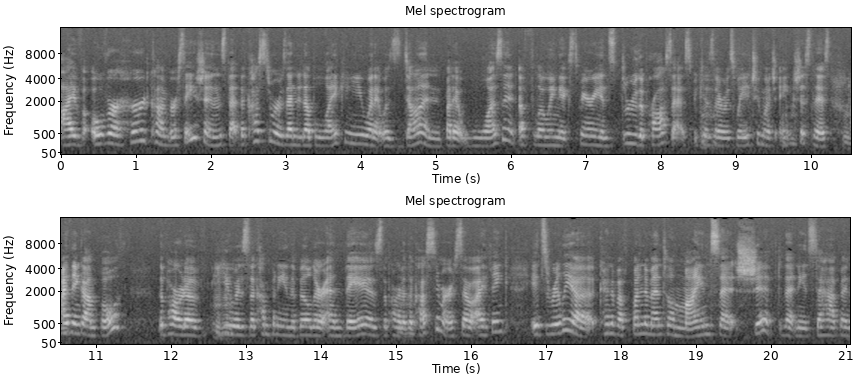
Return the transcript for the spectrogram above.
I've overheard conversations that the customers ended up liking you when it was done, but it wasn't a flowing experience through the process because mm-hmm. there was way too much mm-hmm. anxiousness. I mm-hmm. think on both the part of you as the company and the builder and they as the part of the customer. So I think it's really a kind of a fundamental mindset shift that needs to happen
